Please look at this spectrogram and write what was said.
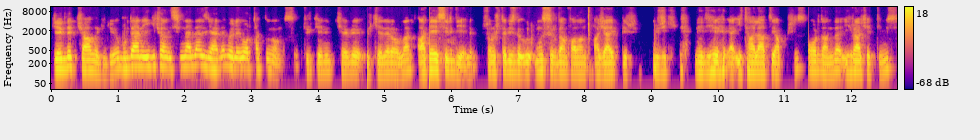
Cevdet Çağla gidiyor. Burada yani ilginç olan isimlerden ziyade böyle bir ortaklığın olması. Türkiye'nin çevre ülkeleri olan tesiri diyelim. Sonuçta biz de Mısır'dan falan acayip bir müzik ne diye ya, ithalatı yapmışız. Oradan da ihraç ettiğimiz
